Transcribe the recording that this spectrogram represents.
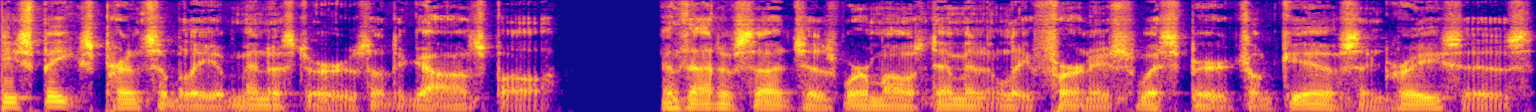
He speaks principally of ministers of the gospel, and that of such as were most eminently furnished with spiritual gifts and graces,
